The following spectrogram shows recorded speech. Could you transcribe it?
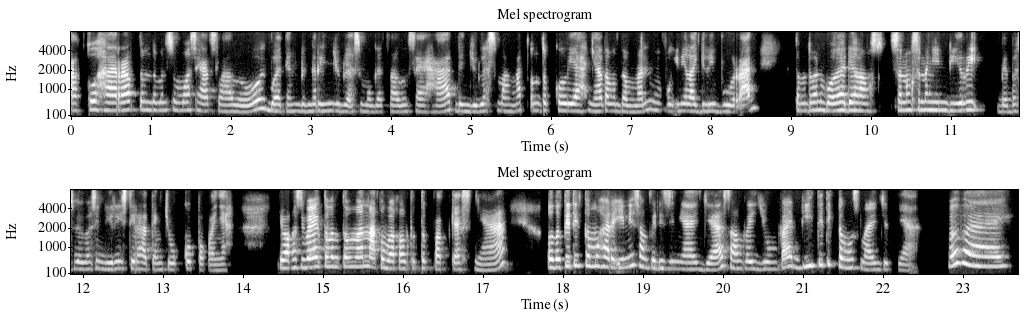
Aku harap teman-teman semua sehat selalu. Buat yang dengerin juga semoga selalu sehat dan juga semangat untuk kuliahnya teman-teman. Mumpung ini lagi liburan, teman-teman boleh deh langsung seneng-senengin diri, bebas-bebasin diri, istirahat yang cukup pokoknya. Terima kasih banyak teman-teman. Aku bakal tutup podcastnya. Untuk titik temu hari ini sampai di sini aja. Sampai jumpa di titik temu selanjutnya. Bye-bye.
